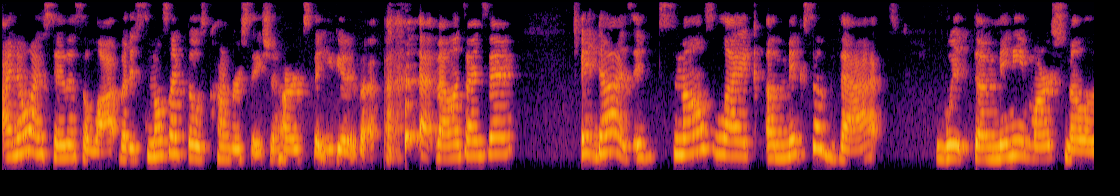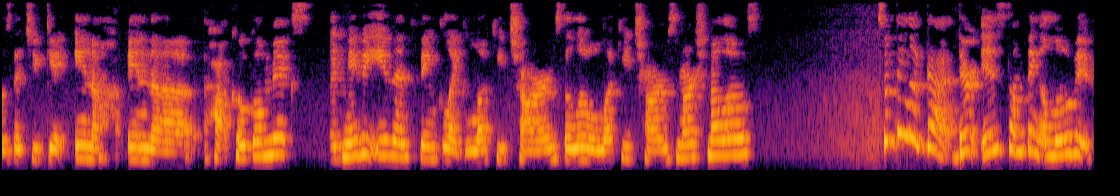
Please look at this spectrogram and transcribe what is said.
I know I say this a lot, but it smells like those conversation hearts that you get at, at Valentine's Day. It does. It smells like a mix of that with the mini marshmallows that you get in a in the hot cocoa mix. Like maybe even think like Lucky Charms, the little Lucky Charms marshmallows. Something like that. There is something a little bit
